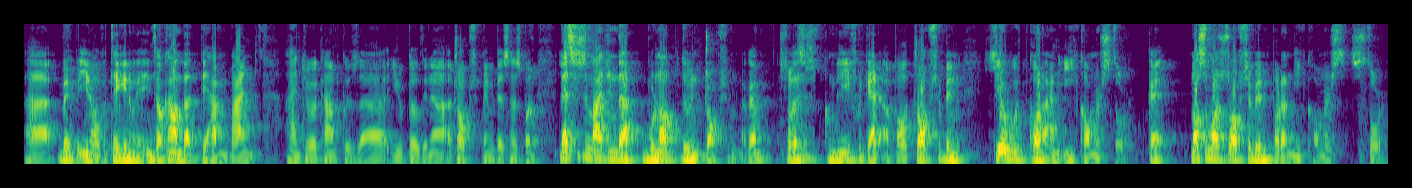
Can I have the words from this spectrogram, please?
uh, you know, taking into account that they haven't banned your account because uh, you're building a, a dropshipping business. But let's just imagine that we're not doing dropshipping, okay? So let's just completely forget about dropshipping. Here we've got an e-commerce store, okay? Not so much dropshipping, but an e-commerce store.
